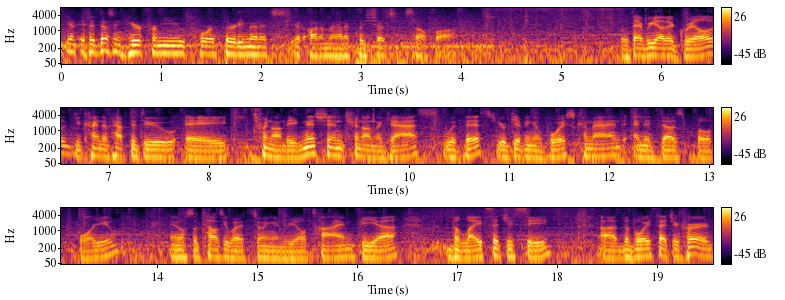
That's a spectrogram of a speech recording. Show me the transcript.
you know, if it doesn't hear from you for 30 minutes, it automatically shuts itself off. With every other grill, you kind of have to do a turn on the ignition, turn on the gas. With this, you're giving a voice command and it does both for you. It also tells you what it's doing in real time via the lights that you see, uh, the voice that you heard,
